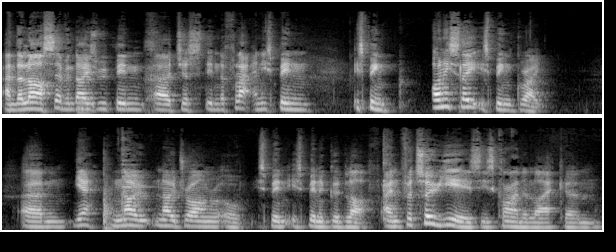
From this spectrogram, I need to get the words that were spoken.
and the last seven days we've been uh, just in the flat, and it's been, it's been honestly, it's been great. Um, yeah, no, no drama at all. It's been, it's been a good laugh, and for two years, he's kind of like, um,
